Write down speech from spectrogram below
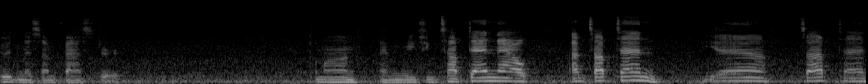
goodness I'm faster. Come on, I'm reaching top 10 now. I'm top 10. Yeah, top 10.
